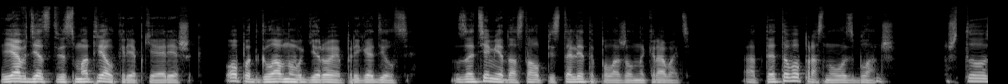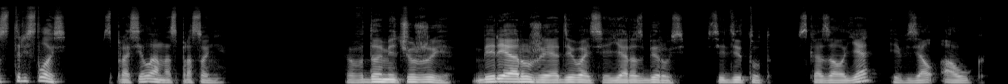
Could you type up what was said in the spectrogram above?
Я в детстве смотрел «Крепкий орешек». Опыт главного героя пригодился. Затем я достал пистолет и положил на кровать. От этого проснулась Бланш. «Что стряслось?» — спросила она с просонья. «В доме чужие. Бери оружие и одевайся, я разберусь. Сиди тут», — сказал я и взял аук.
